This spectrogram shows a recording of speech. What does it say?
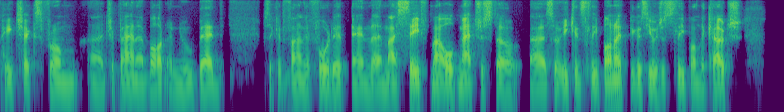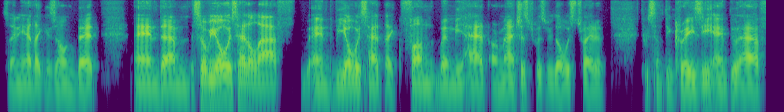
paychecks from uh, Japan, I bought a new bed because I could finally afford it. And um, I saved my old mattress though, uh, so he can sleep on it because he would just sleep on the couch. So then he had like his own bed. And um, so we always had a laugh and we always had like fun when we had our matches because we'd always try to do something crazy and to have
